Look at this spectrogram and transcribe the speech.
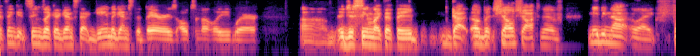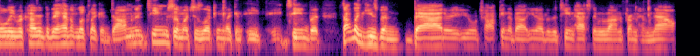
I, think it seems like against that game against the Bears, ultimately, where um, it just seemed like that they got a bit shell shocked and have maybe not like fully recovered, but they haven't looked like a dominant team so much as looking like an 8 8 team. But it's not like he's been bad or you're talking about, you know, that the team has to move on from him now.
